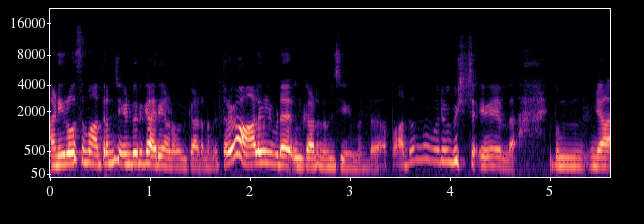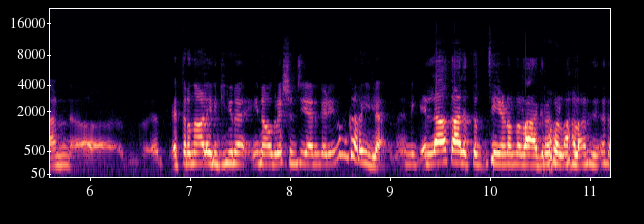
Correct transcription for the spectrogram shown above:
അണിറോസ് മാത്രം ചെയ്യേണ്ട ഒരു കാര്യമാണ് ഉദ്ഘാടനം? എത്രയോ ആളുകൾ ഇവിടെ ഉദ്ഘാടനം ചെയ്യുന്നുണ്ട്. അപ്പോൾ അതൊന്നും ഒരു വിഷയമല്ല. ഇപ്പം ഞാൻ എത്ര നാൾ എനിക്കിങ്ങനെ ഇനോഗ്രേഷൻ ചെയ്യാൻ കഴിയും നമുക്കറിയില്ല. എനിക്ക് എല്ലാ കാലത്തും ചെയ്യണം എന്നുള്ള ആഗ്രഹമുള്ള ആളാണ് ഞാൻ.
